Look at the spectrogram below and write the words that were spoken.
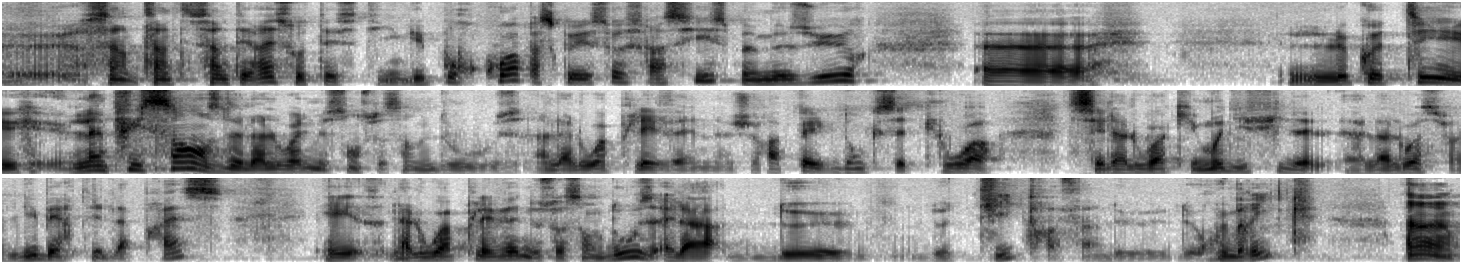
euh, s'intéresse au testing. Et pourquoi? Parce que SOS Racisme mesure euh, le côté, l'impuissance de la loi de 1972, hein, la loi Pleven. Je rappelle donc cette loi, c'est la loi qui modifie la, loi sur la liberté de la presse. Et la loi Pleven de 72, elle a deux, titres, enfin deux, rubriques. Un,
